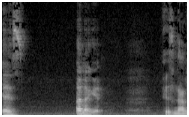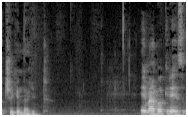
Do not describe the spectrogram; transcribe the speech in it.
is a nugget. Is not a chicken nugget. In my book, it is.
